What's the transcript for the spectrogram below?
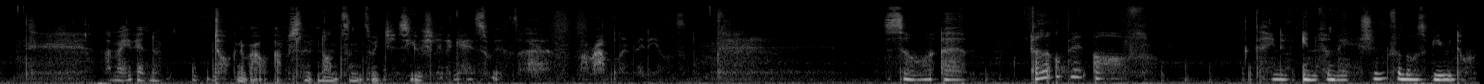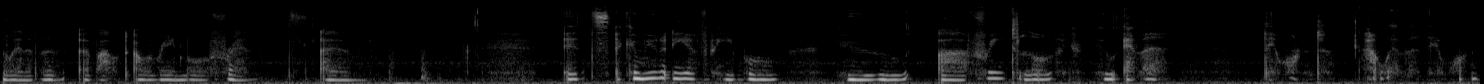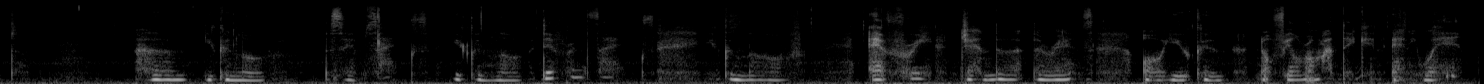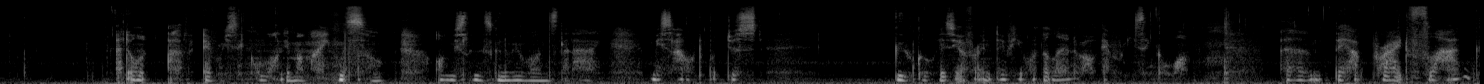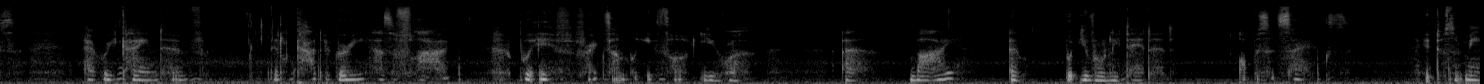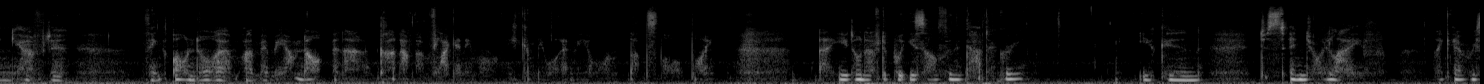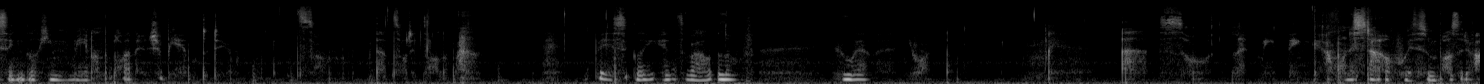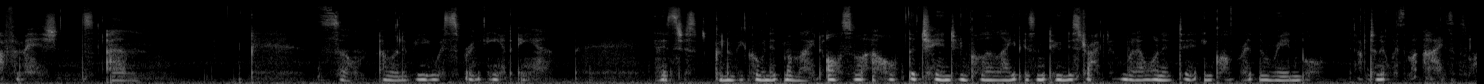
I might end up talking about absolute nonsense, which is usually the case with uh, my rambling. So, um, a little bit of kind of information for those of you who don't know anything about our rainbow friends. Um, it's a community of people who are free to love whoever they want, however they want. Um, you can love the same sex, you can love a different sex, you can love every gender that there is, or you can not feel romantic in any way. I don't have every single one in my mind, so obviously there's going to be ones that I miss out, but just Google is your friend if you want to learn about every single one. Um, they have pride flags, every kind of little category has a flag. But if, for example, you thought you were uh, bi, um, but you've only dated opposite sex, it doesn't mean you have to think, oh no, maybe I'm not and I can't have that flag anymore. You can be whatever you want, that's the whole point. Uh, you don't have to put yourself in a category, you can just enjoy life like every single human being on the planet should be able to do. So that's what it's all about. Basically, it's about love whoever you want. Uh, so let me think. I want to start off with some positive affirmations. Um, so I'm going to be whispering ear to ear, it's just to be coming into my mind. Also, I hope the change in colour light isn't too distracting, but I wanted to incorporate the rainbow. I've done it with my eyes as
